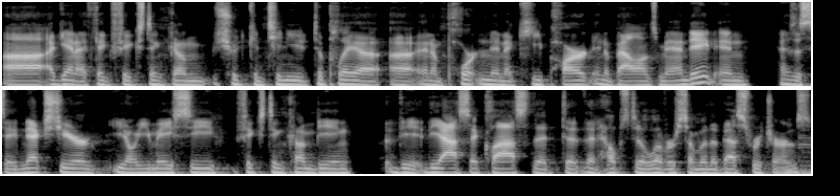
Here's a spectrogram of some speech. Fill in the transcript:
Uh, again, I think fixed income should continue to play a, a, an important and a key part in a balanced mandate. And as I say, next year, you know, you may see fixed income being the, the asset class that, that helps deliver some of the best returns.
